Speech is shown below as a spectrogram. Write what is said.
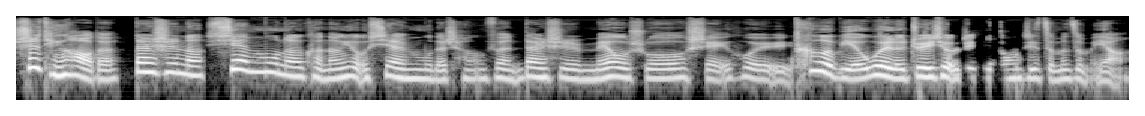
是挺好的。但是呢，羡慕呢，可能有羡慕的成分，但是没有说谁会特别为了追求这些东西怎么怎么样。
